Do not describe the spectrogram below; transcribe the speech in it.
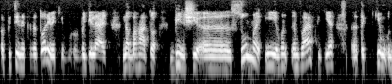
офіційних кредиторів, які виділяють набагато більші суми, і МВФ є таким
